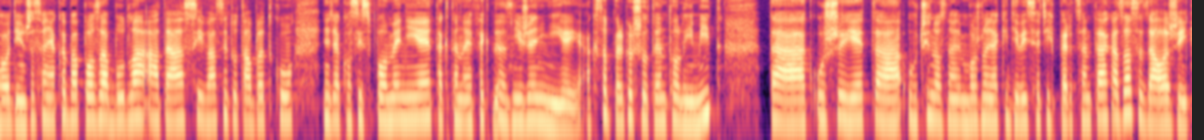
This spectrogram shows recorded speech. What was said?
hodín, že sa nejako iba pozabudla a dá si vlastne tú tabletku hneď ako si spomenie, tak ten efekt znížení nie je. Ak sa prekročil tento limit, tak už je tá účinnosť na možno nejakých 90% a zase záleží,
